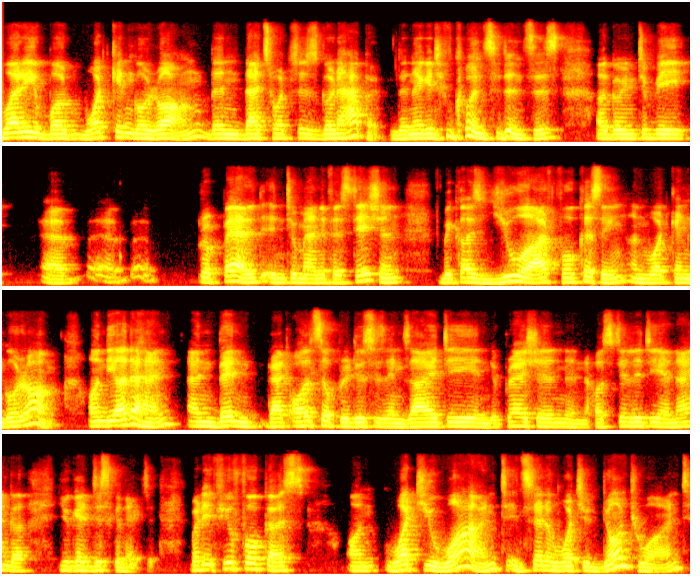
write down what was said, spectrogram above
worry about what can go wrong, then that's what is going to happen. The negative coincidences are going to be uh, uh, propelled into manifestation because you are focusing on what can go wrong. On the other hand, and then that also produces anxiety and depression and hostility and anger, you get disconnected. But if you focus on what you want instead of what you don't want,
